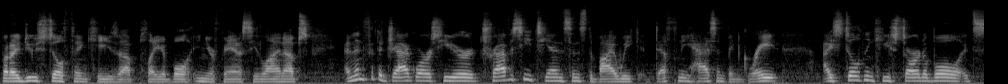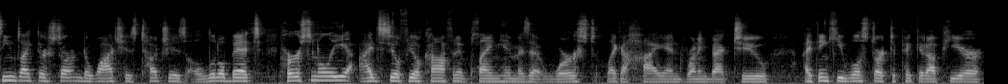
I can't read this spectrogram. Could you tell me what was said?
but I do still think he's uh, playable in your fantasy lineups. And then for the Jaguars here, Travis Etienne since the bye week definitely hasn't been great. I still think he's startable. It seems like they're starting to watch his touches a little bit. Personally, I'd still feel confident playing him as at worst like a high end running back, too. I think he will start to pick it up here.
